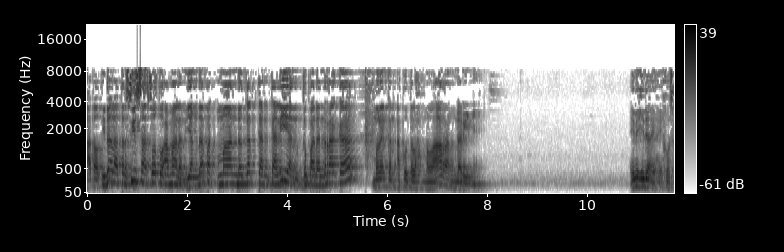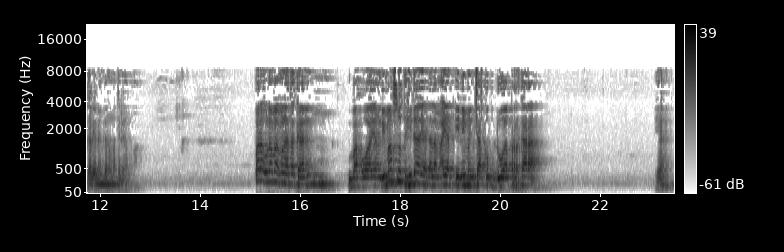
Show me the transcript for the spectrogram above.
atau tidaklah tersisa suatu amalan yang dapat mendekatkan kalian kepada neraka melainkan aku telah melarang darinya. Ini hidayah ikhwas sekalian yang dirahmati Allah. Para ulama mengatakan bahwa yang dimaksud hidayah dalam ayat ini mencakup dua perkara. Ya.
